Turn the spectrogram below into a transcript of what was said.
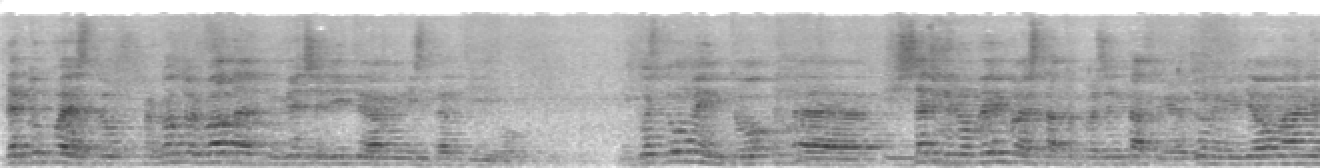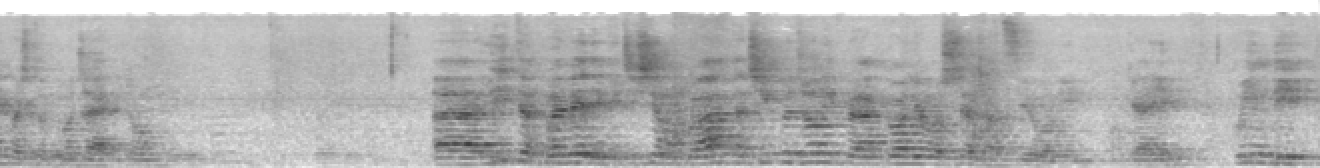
Detto questo, per quanto riguarda invece l'iter amministrativo, in questo momento eh, il 7 novembre è stato presentato in Regione Emilia Romagna questo progetto. Eh, l'iter prevede che ci siano 45 giorni per raccogliere osservazioni, okay? Quindi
